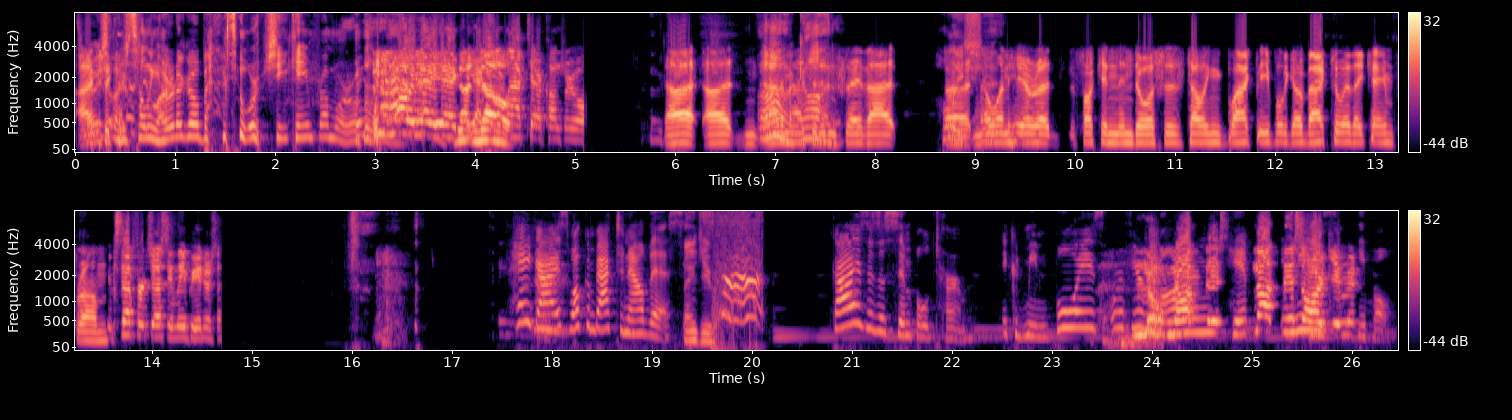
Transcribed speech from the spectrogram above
I Are actually- are you telling her to go back to where she came from, or? oh yeah, yeah, No, yeah. no. Go back to our country. uh, uh, Adam actually God. didn't say that. Holy uh, shit! no one here uh, fucking endorses telling black people to go back to where they came from. Except for Jesse Lee Peterson. Hey guys, welcome back to Now This. Thank you. Guys is a simple term. It could mean boys, or if you're No, not modern, this- hip, not this argument. People.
